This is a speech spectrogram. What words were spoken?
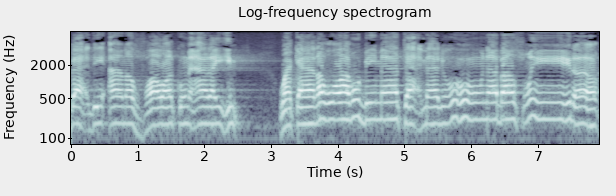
بعد أن أظهركم عليهم. وكان الله بما تعملون بصيرا.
